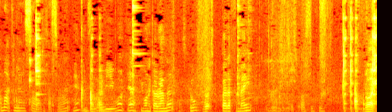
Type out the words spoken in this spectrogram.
I might come the other side if that's all right. Yeah, that whatever right? you want. Yeah, if you want to go around there, that's cool. Works better for me. That's what I was thinking. Right.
